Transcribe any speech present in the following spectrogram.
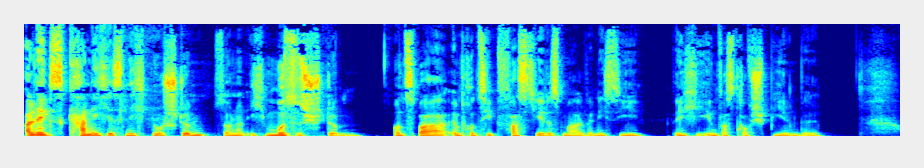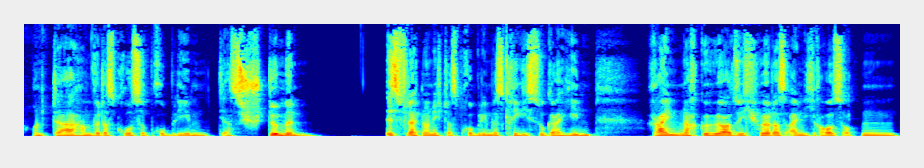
Allerdings kann ich es nicht nur stimmen, sondern ich muss es stimmen. Und zwar im Prinzip fast jedes Mal, wenn ich sie, wenn ich irgendwas drauf spielen will. Und da haben wir das große Problem. Das Stimmen ist vielleicht noch nicht das Problem. Das kriege ich sogar hin, rein nach Gehör. Also ich höre das eigentlich raus, ob ein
